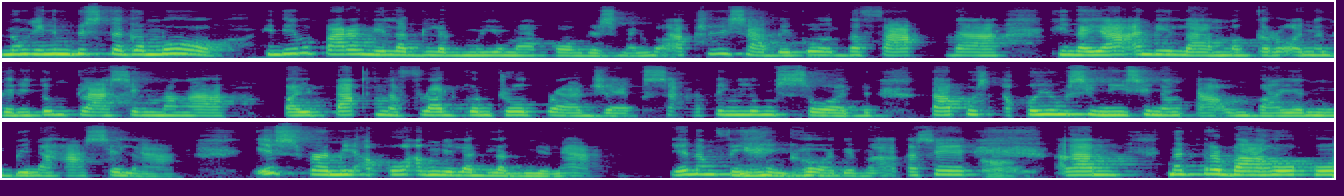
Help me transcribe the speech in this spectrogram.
nung inimbestiga mo, hindi mo parang nilaglag mo yung mga congressman mo. Actually, sabi ko, the fact na hinayaan nila magkaroon ng ganitong klaseng mga palpak na flood control projects sa ating lungsod, tapos ako yung sinisi ng taong bayan nung binaha sila, is for me, ako ang nilaglag nila. Yan ang feeling ko, di ba? Kasi Oh. um, nagtrabaho ko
